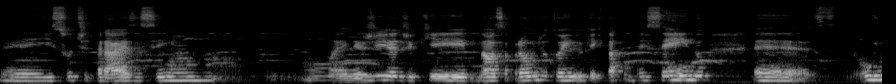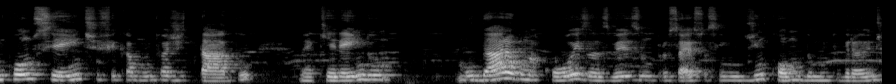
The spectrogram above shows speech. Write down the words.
É, isso te traz assim um, uma energia de que, nossa, para onde eu estou indo, o que está acontecendo? É, o inconsciente fica muito agitado, né, querendo mudar alguma coisa, às vezes um processo assim de incômodo muito grande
